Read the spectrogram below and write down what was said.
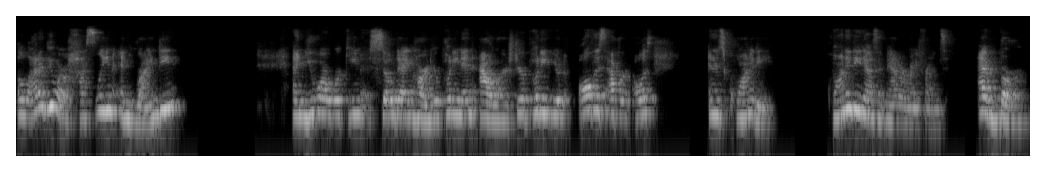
A lot of you are hustling and grinding and you are working so dang hard. You're putting in hours, you're putting your all this effort, all this, and it's quantity. Quantity doesn't matter, my friends, ever.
